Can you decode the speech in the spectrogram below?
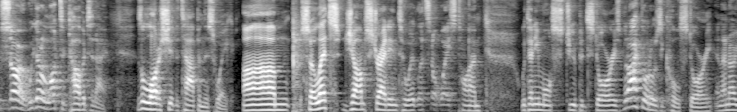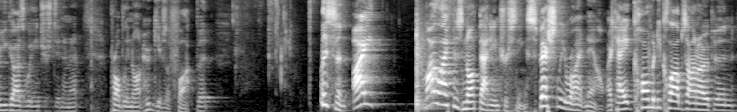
so we got a lot to cover today. There's a lot of shit that's happened this week. Um, so let's jump straight into it. Let's not waste time with any more stupid stories, but I thought it was a cool story, and I know you guys were interested in it. Probably not. Who gives a fuck? But listen, I my life is not that interesting, especially right now. Okay, comedy clubs aren't open.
